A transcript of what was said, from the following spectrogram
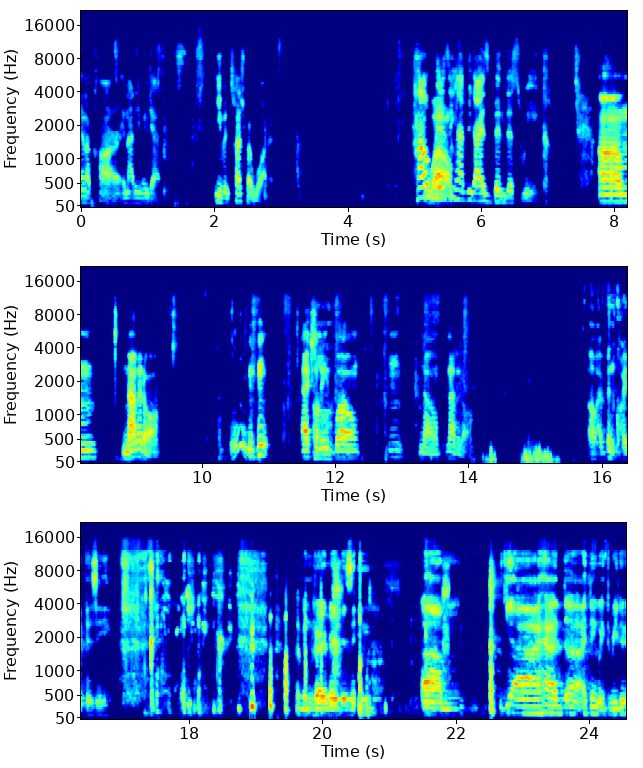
in a car and not even get even touched by water. How Wow. busy have you guys been this week? Um, not at all. Ooh, Actually, Oh. well, mm, no, not at all. Oh, I've been quite busy. I've been very, very busy. Um, yeah, I had uh, I think wait three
